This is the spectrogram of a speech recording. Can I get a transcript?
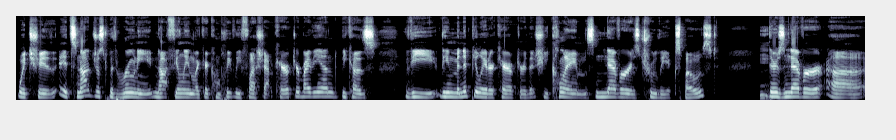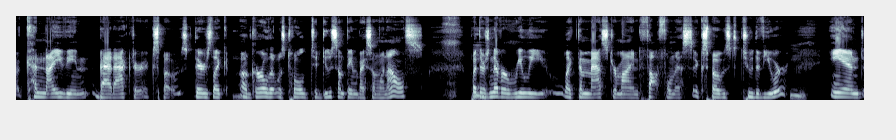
which is it's not just with Rooney not feeling like a completely fleshed out character by the end, because the the manipulator character that she claims never is truly exposed. Mm. There's never a conniving bad actor exposed. There's like a girl that was told to do something by someone else, but Mm. there's never really like the mastermind thoughtfulness exposed to the viewer. Mm. And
